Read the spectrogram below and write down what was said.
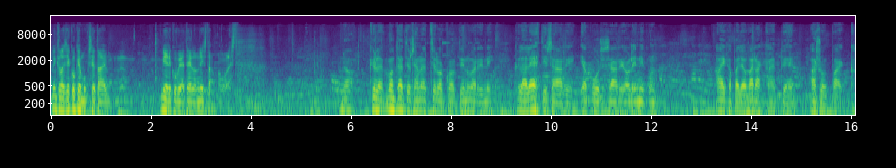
Minkälaisia kokemuksia tai mielikuvia teillä on niistä alueista? No kyllä mun täytyy sanoa, että silloin kun oltiin nuori, niin kyllä Lehtisaari ja Kuusisaari oli niin kuin aika paljon varakkaimpien asuinpaikka.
